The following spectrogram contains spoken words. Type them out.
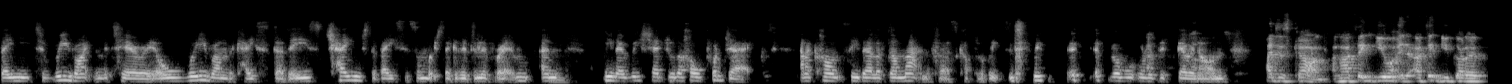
they need to rewrite the material, rerun the case studies, change the basis on which they're going to deliver it, and, and mm. you know, reschedule the whole project. And I can't see they'll have done that in the first couple of weeks of all of this going on. I just can't. And I think you, I think you've got to,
